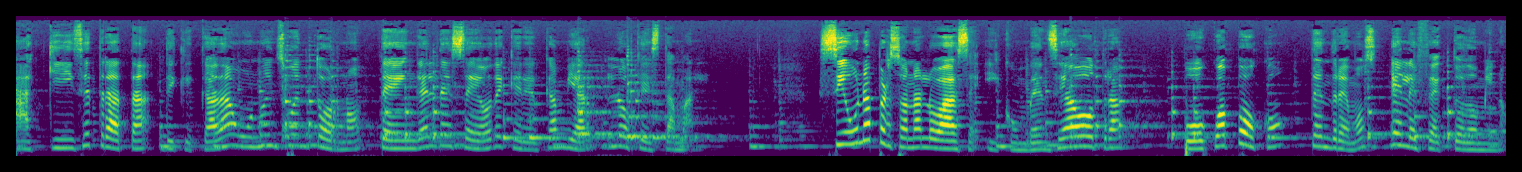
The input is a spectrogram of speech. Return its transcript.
Aquí se trata de que cada uno en su entorno tenga el deseo de querer cambiar lo que está mal. Si una persona lo hace y convence a otra, poco a poco tendremos el efecto dominó.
